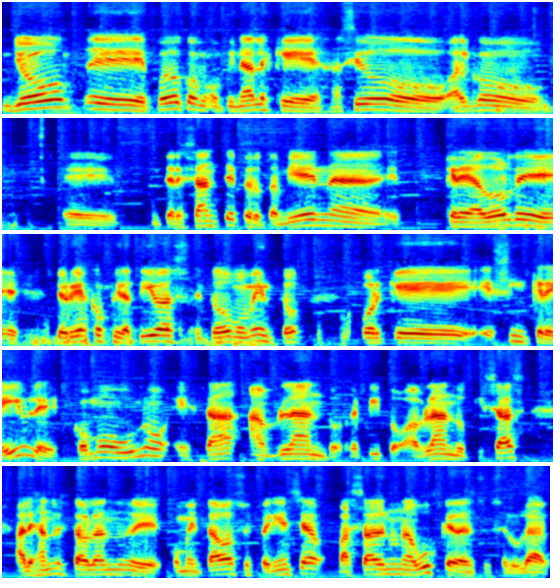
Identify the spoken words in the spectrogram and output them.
yo eh, puedo opinarles que ha sido algo eh, interesante, pero también eh, creador de teorías conspirativas en todo momento, porque es increíble cómo uno está hablando, repito, hablando. Quizás Alejandro está hablando de, comentaba su experiencia basada en una búsqueda en su celular,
